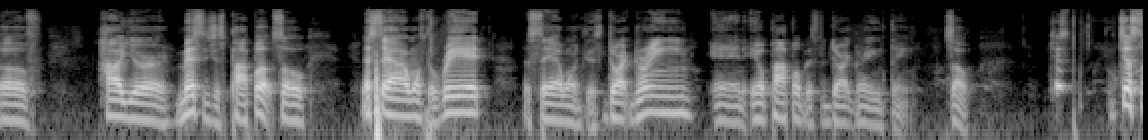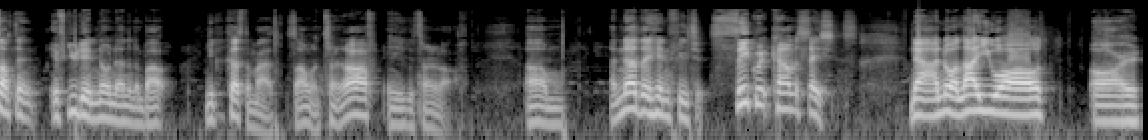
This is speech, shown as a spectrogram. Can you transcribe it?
of how your messages pop up. So let's say I want the red. Let's say I want this dark green, and it'll pop up as the dark green thing. So just just something if you didn't know nothing about, you can customize it. So I want to turn it off and you can turn it off. Um, another hidden feature, secret conversations. Now I know a lot of you all are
